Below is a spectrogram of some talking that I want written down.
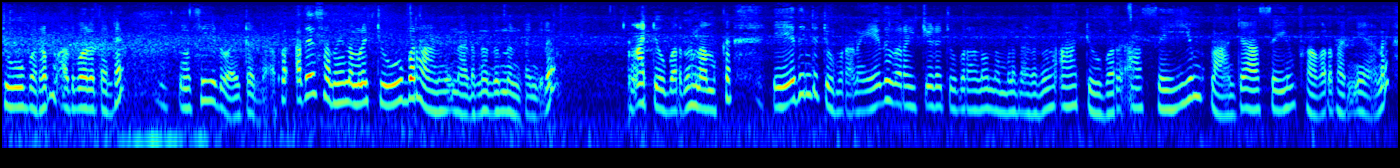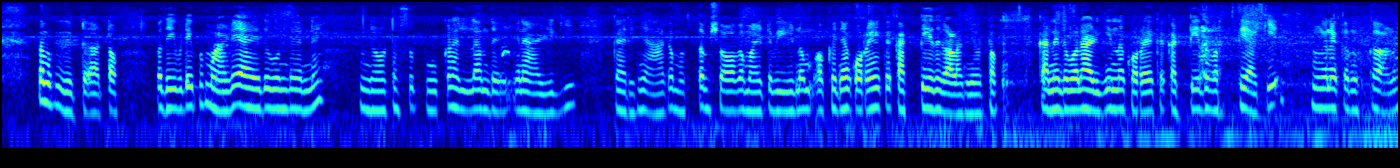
ട്യൂബറും അതുപോലെ തന്നെ സീഡുമായിട്ടുണ്ട് അപ്പോൾ അതേസമയം നമ്മൾ ട്യൂബറാണ് നടന്നതെന്നുണ്ടെങ്കിൽ ആ ട്യൂബറിന് നമുക്ക് ഏതിന്റെ ട്യൂബറാണ് ഏത് വെറൈറ്റിയുടെ ട്യൂബറാണോ നമ്മൾ നടുന്നത് ആ ട്യൂബർ ആ സെയിം പ്ലാന്റ് ആ സെയിം ഫ്ലവർ തന്നെയാണ് നമുക്ക് കിട്ടുക കേട്ടോ. അപ്പോൾ ഇവിടെ ഇപ്പോൾ മഴ ആയതുകൊണ്ട് തന്നെ ലോട്ടസ് പൂക്കളെല്ലാം ഇങ്ങനെ അഴുകി കരിഞ്ഞ് ആകെ മൊത്തം ശോകമായിട്ട് വീണും ഒക്കെ ഞാൻ കുറേയൊക്കെ കട്ട് ചെയ്ത് കളഞ്ഞു കേട്ടോ. കാരണം ഇതുപോലെ അഴുകിയുന്ന കുറേയൊക്കെ കട്ട് ചെയ്ത് വൃത്തിയാക്കി ഇങ്ങനെയൊക്കെ നിൽക്കുകയാണ്.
